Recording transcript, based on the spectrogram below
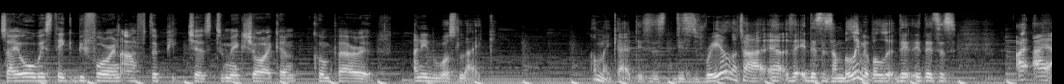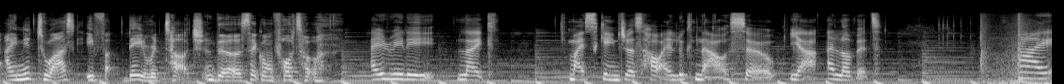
So I always take before and after pictures to make sure I can compare it. and it was like, oh my God, this is this is real. Uh, This is unbelievable. This is. I, I, I need to ask if they retouch the second photo. I really like my skin just how I look now, so yeah, I love it. Hi,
